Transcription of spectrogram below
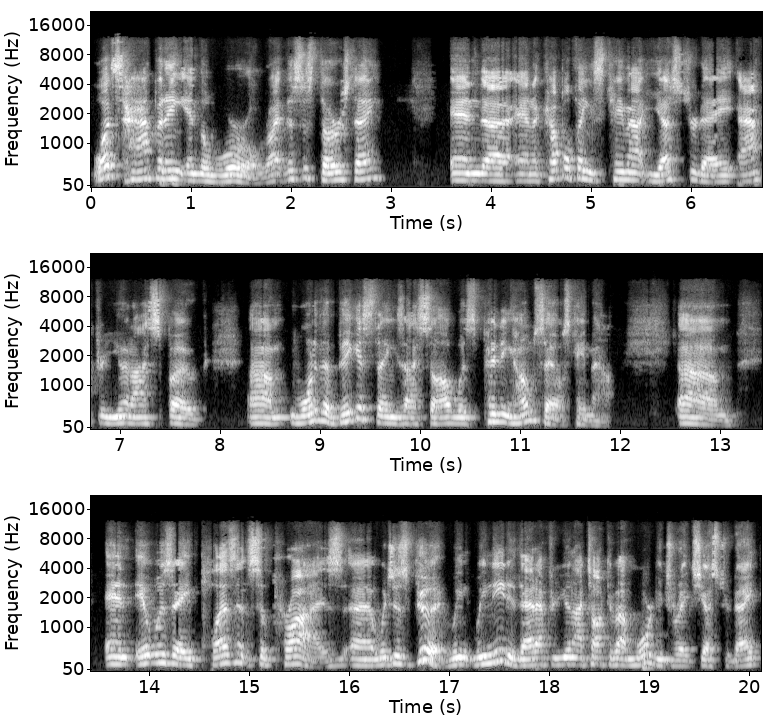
what's happening in the world. Right. This is Thursday, and uh, and a couple things came out yesterday after you and I spoke. Um, one of the biggest things I saw was pending home sales came out. Um, and it was a pleasant surprise, uh, which is good. We, we needed that after you and I talked about mortgage rates yesterday.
